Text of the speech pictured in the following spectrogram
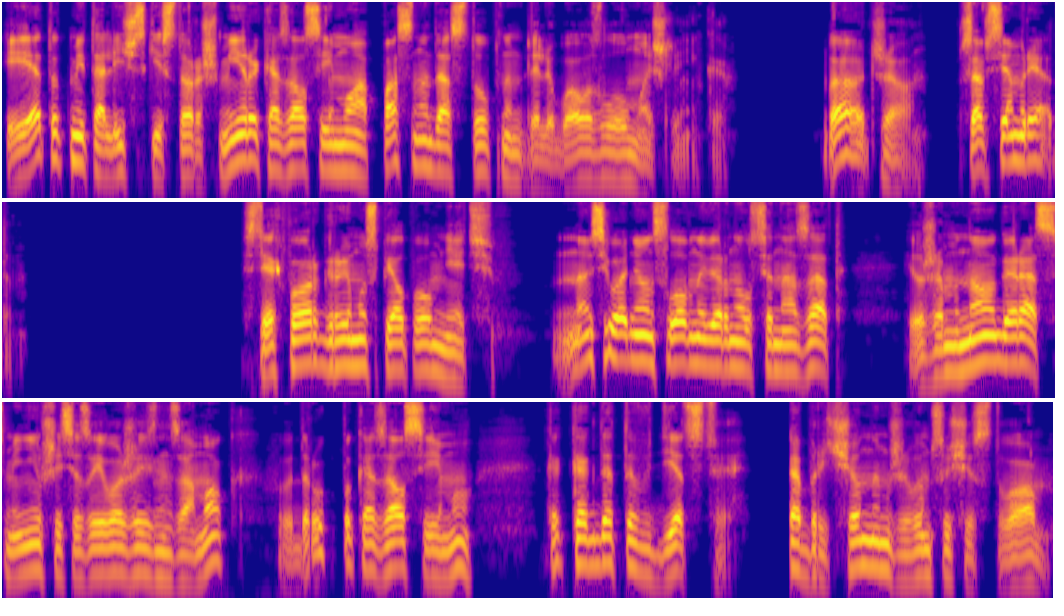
И этот металлический сторож мира казался ему опасно доступным для любого злоумышленника. Вот же он, совсем рядом. С тех пор Грым успел поумнеть. Но сегодня он словно вернулся назад — и уже много раз сменившийся за его жизнь замок вдруг показался ему, как когда-то в детстве, обреченным живым существом,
